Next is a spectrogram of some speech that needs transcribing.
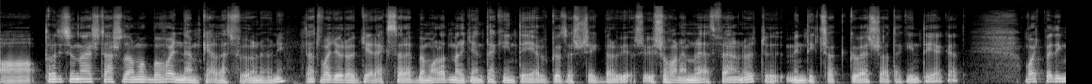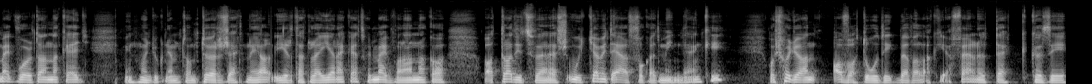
a tradicionális társadalmakban vagy nem kellett fölnőni, tehát vagy örök gyerek szerepbe marad, mert egy ilyen tekintélyelő közösségben ő, ő soha nem lehet felnőtt, ő mindig csak kövesse a tekintélyeket, vagy pedig megvolt annak egy, mint mondjuk nem tudom, törzseknél írtak le ilyeneket, hogy megvan annak a, a tradicionális útja, amit elfogad mindenki, hogy hogyan avatódik be valaki a felnőttek közé,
